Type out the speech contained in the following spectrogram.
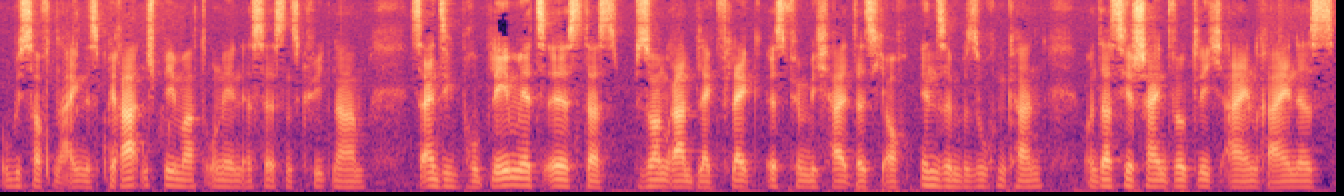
Ubisoft ein eigenes Piratenspiel macht ohne den Assassin's Creed Namen. Das einzige Problem jetzt ist, das Besondere an Black Flag ist für mich halt, dass ich auch Inseln besuchen kann und das hier scheint wirklich ein reines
